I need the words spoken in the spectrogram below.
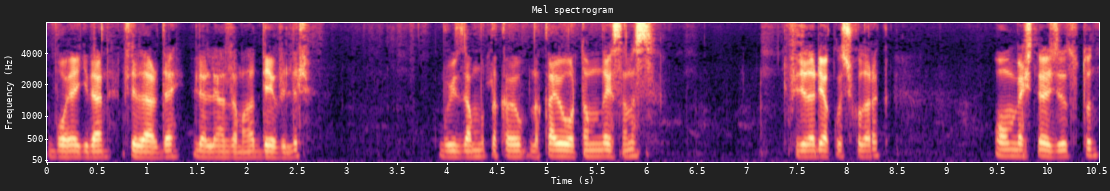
Boya giden fideler de ilerleyen zamanda devrilir. Bu yüzden mutlaka mutlaka ev ortamındaysanız fideleri yaklaşık olarak 15 derecede tutun.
